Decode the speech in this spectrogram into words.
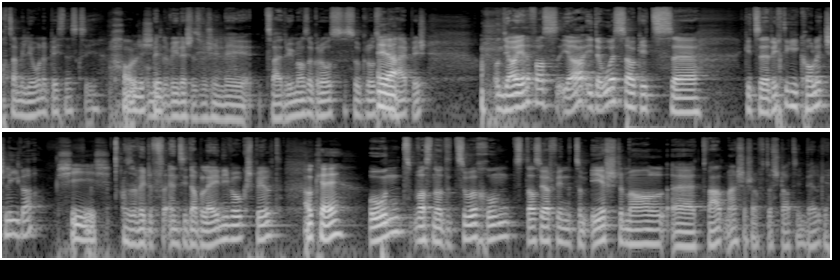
18 Millionen Business gewesen. holy Und shit. mittlerweile ist es wahrscheinlich zwei, dreimal so groß, so groß wie Ja. der Hype ist. Und ja, jedenfalls, ja, in den USA gibt es äh, gibt's eine richtige College-Liga. Sheesh. Also wird auf NCAA-Niveau gespielt. Okay. Und was noch dazu kommt, das Jahr findet zum ersten Mal äh, die Weltmeisterschaft statt in Belgien.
